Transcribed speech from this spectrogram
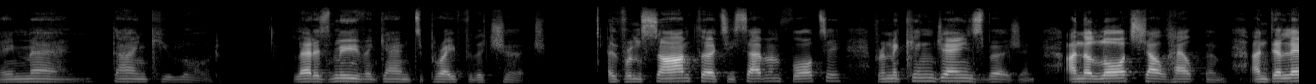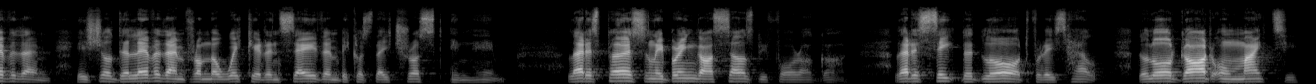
Amen. Thank you, Lord. Let us move again to pray for the church. And from Psalm 37 40, from the King James Version, and the Lord shall help them and deliver them. He shall deliver them from the wicked and save them because they trust in him. Let us personally bring ourselves before our God. Let us seek the Lord for his help, the Lord God Almighty,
